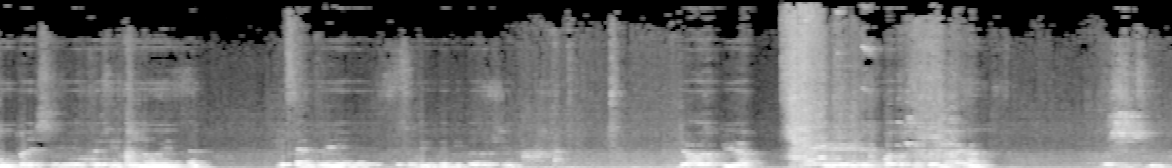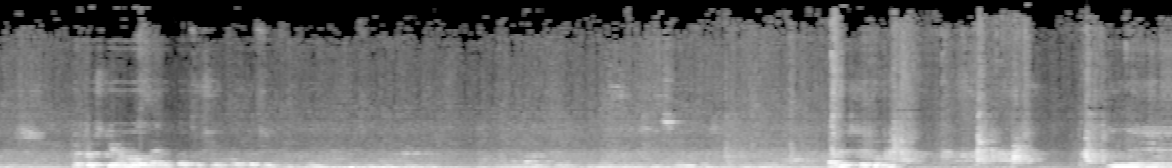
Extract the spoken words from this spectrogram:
Punto es eh, 390, que está entre 350 y 400. Ya ahora pida eh, 400 en adelante. 400. Entonces 400, 450, 450, 600. ¿Cuánto es que tiene? Tiene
